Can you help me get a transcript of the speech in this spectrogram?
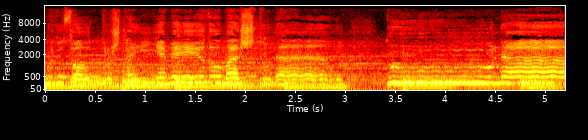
Porque os outros têm medo, mas tu não, tu não.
